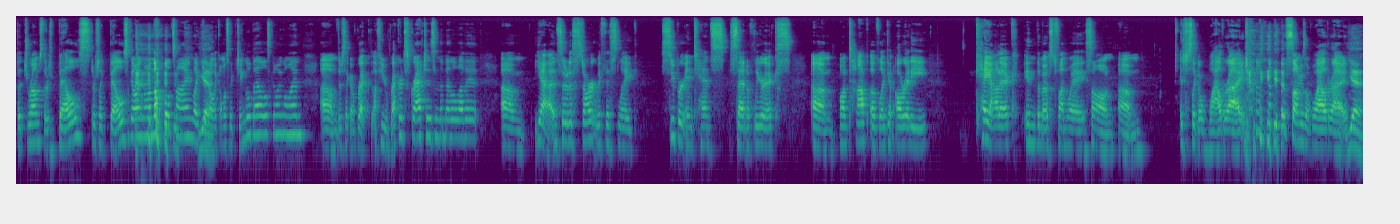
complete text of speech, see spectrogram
the drums, there's bells. There's like bells going on the whole time. Like you know, like almost like jingle bells going on. Um, there's like a rec- a few record scratches in the middle of it. Um, yeah, and so to start with this like super intense set of lyrics um, on top of like an already chaotic in the most fun way song um, it's just like a wild ride. Yeah. this song is a wild ride. Yeah.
